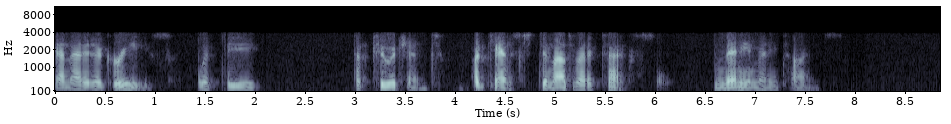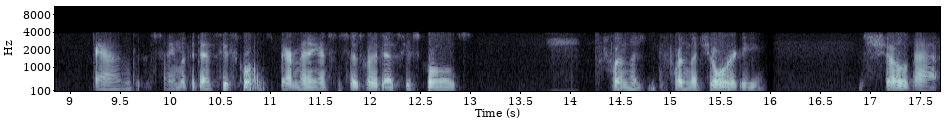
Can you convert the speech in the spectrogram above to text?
and that it agrees with the Septuagint against the Masoretic text many, many times. And same with the Dead Sea Scrolls. There are many instances where the Dead Sea Scrolls, for the for the majority, show that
